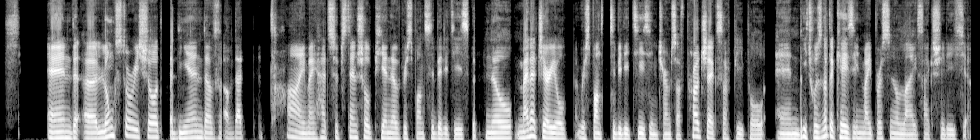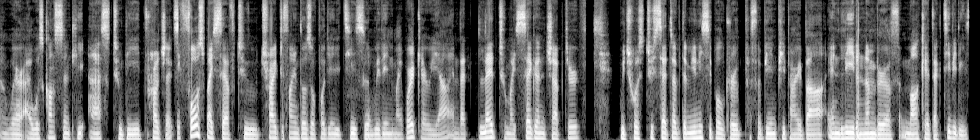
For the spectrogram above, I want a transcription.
And uh, long story short, at the end of, of that time, I had substantial P&L responsibilities, but no managerial responsibilities in terms of projects or people. And it was not the case in my personal life, actually, where I was constantly asked to lead projects. I forced myself to try to find those opportunities uh, within my work area. And that led to my second chapter, which was to set up the municipal group for BNP Paribas and lead a number of market activities.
